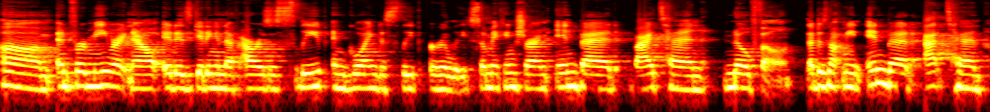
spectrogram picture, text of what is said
Um, and for me right now, it is getting enough hours of sleep and going to sleep early. So making sure I'm in bed by 10, no phone. That does not mean in bed at 10,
